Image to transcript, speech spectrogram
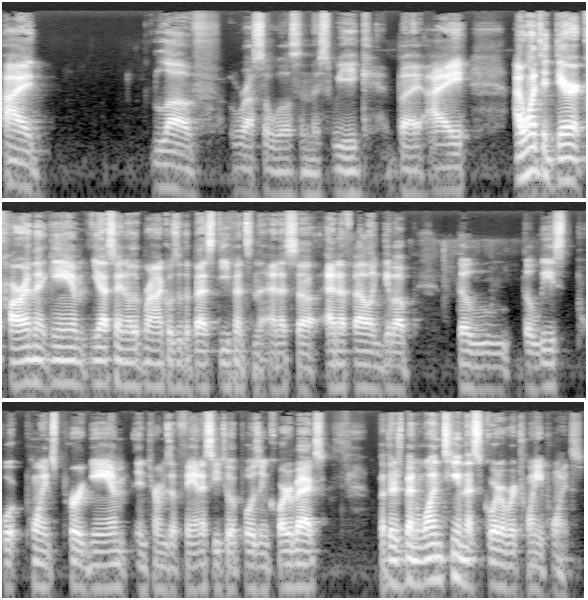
I love Russell Wilson this week, but I I went to Derek Carr in that game. Yes, I know the Broncos are the best defense in the NFL, and give up the the least po- points per game in terms of fantasy to opposing quarterbacks. But there's been one team that scored over 20 points.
